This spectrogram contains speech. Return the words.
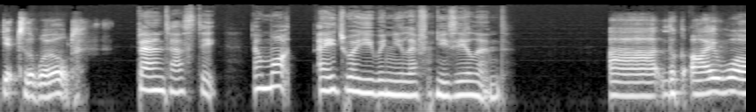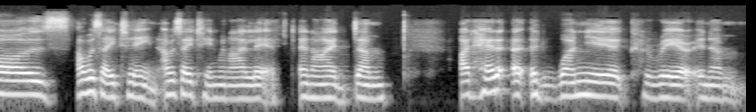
get to the world. Fantastic. And what age were you when you left New Zealand? Uh, look, I was I was eighteen. I was eighteen when I left, and I'd um, I'd had a, a one year career in um,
